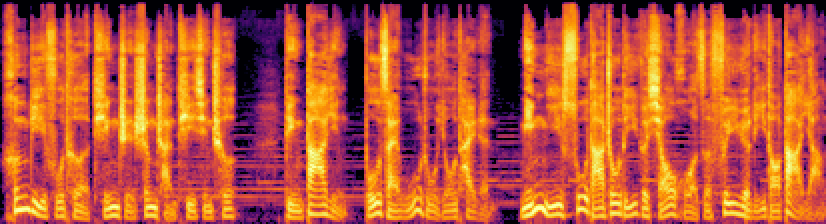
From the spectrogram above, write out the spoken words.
亨利·福特停止生产 T 型车，并答应不再侮辱犹太人。明尼苏达州的一个小伙子飞越了一道大洋。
